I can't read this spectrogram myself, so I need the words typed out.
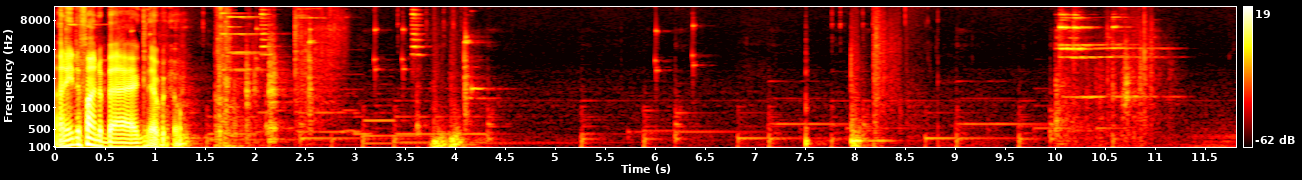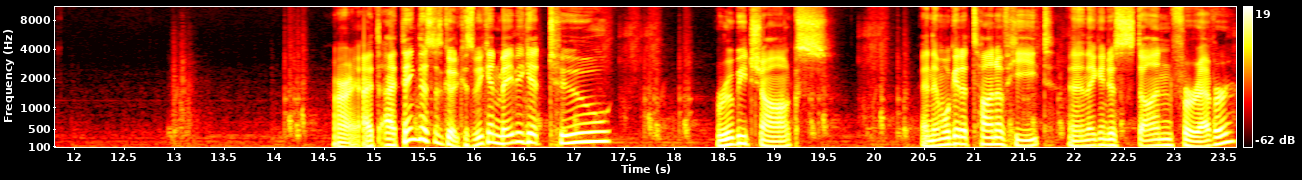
I need to find a bag. There we go. All right, I, th I think this is good because we can maybe get two ruby chonks and then we'll get a ton of heat and they can just stun forever.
